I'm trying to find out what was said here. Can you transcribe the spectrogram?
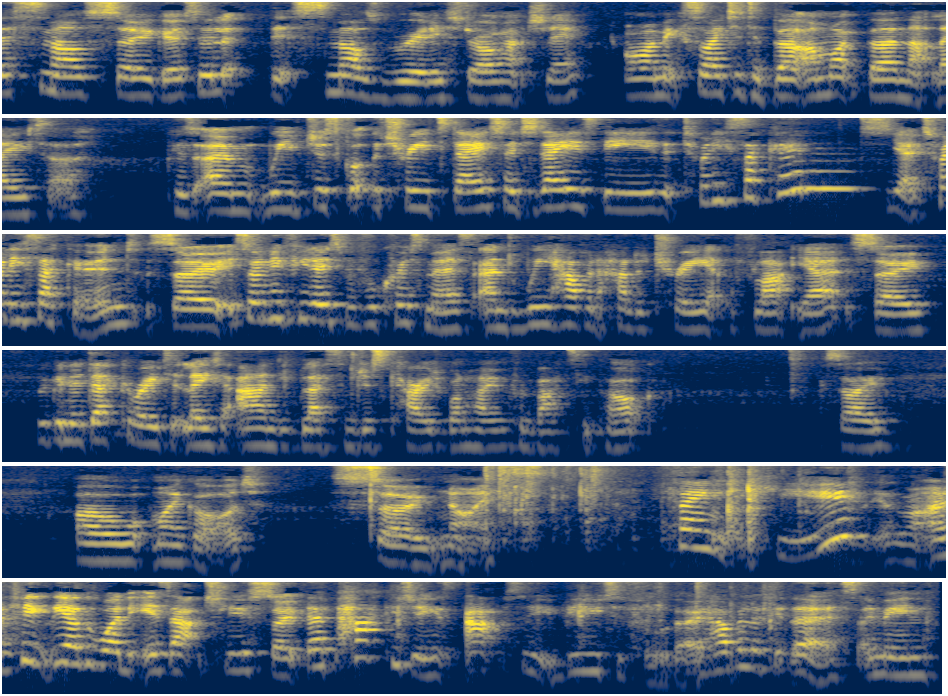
This smells so good. So look, it smells really strong actually. Oh, I'm excited to burn. I might burn that later because um, we've just got the tree today. So today is the 22nd? Yeah, 22nd. So it's only a few days before Christmas and we haven't had a tree at the flat yet. So we're going to decorate it later. Andy, bless him, just carried one home from Battersea Park. So, oh my God, so nice. Thank you. I think the other one is actually a soap. Their packaging is absolutely beautiful though. Have a look at this. I mean,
